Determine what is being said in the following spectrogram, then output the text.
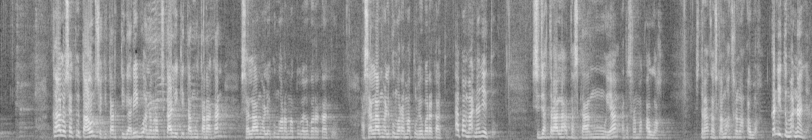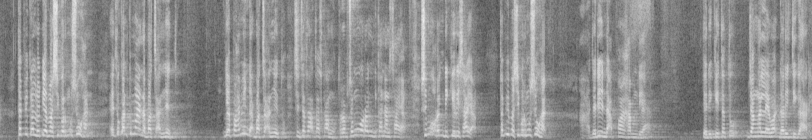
kalau satu tahun sekitar 3.600 kali kita mutarakan Assalamualaikum warahmatullahi wabarakatuh. Assalamualaikum warahmatullahi wabarakatuh. Apa maknanya itu? Sejahteralah atas kamu ya atas rahmat Allah. Sejahtera atas kamu atas rahmat Allah. Kan itu maknanya. Tapi kalau dia masih bermusuhan, itu kan ke mana bacaannya itu? Dia pahami tidak bacaannya itu? Sejahtera atas kamu terhadap semua orang di kanan saya, semua orang di kiri saya. Tapi masih bermusuhan. Nah, jadi tidak paham dia jadi kita tuh jangan lewat dari tiga hari.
